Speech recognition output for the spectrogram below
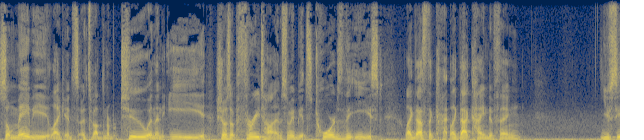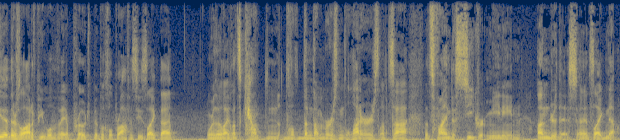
So maybe like it's it's about the number two, and then E shows up three times. So maybe it's towards the east. Like that's the ki- like that kind of thing. You see that there's a lot of people that they approach biblical prophecies like that, where they're like, let's count the, the, the numbers and the letters. Let's uh, let's find the secret meaning under this. And it's like, no.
